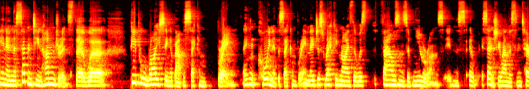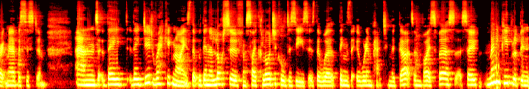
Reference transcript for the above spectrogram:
you know in the 1700s there were people writing about the second brain. They didn't coin it the second brain. They just recognized there was thousands of neurons in this, essentially around the enteric nervous system. And they they did recognize that within a lot of um, psychological diseases, there were things that were impacting the gut and vice versa. So many people have been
